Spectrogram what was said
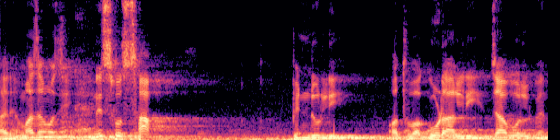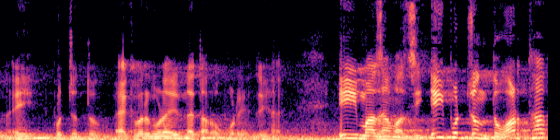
আরে, মাঝামাঝি নিঃস্ব সাপ, পিন্ডুলি অথবা গোড়ালি, যা বলবেন, এই পর্যন্ত, একবারে গোড়ালি নয়, তার ওপরে যে হ্যাঁ। এই মাঝামাঝি, এই পর্যন্ত, অর্থাৎ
